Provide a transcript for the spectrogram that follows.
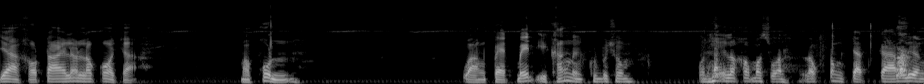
หญ้าเขาตายแล้วเราก็จะมาพ่นวางแปดเมตรอีกครั้งหนึ่งคุณผู้ชม วันนี้เราเข้ามาสวน เราต้องจัดการเรื่อง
